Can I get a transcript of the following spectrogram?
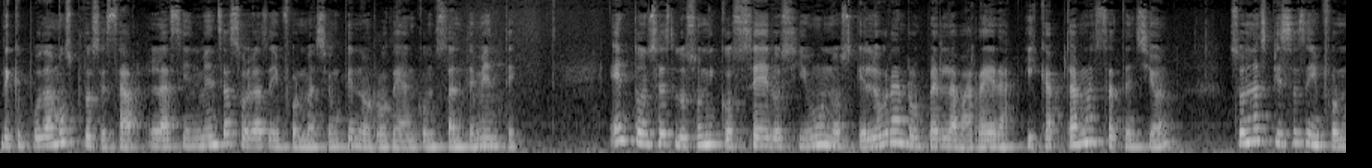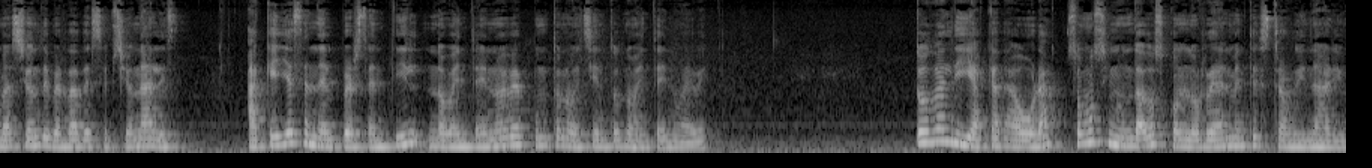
de que podamos procesar las inmensas olas de información que nos rodean constantemente. Entonces los únicos ceros y unos que logran romper la barrera y captar nuestra atención son las piezas de información de verdad excepcionales, aquellas en el percentil 99.999. Todo el día, cada hora, somos inundados con lo realmente extraordinario,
